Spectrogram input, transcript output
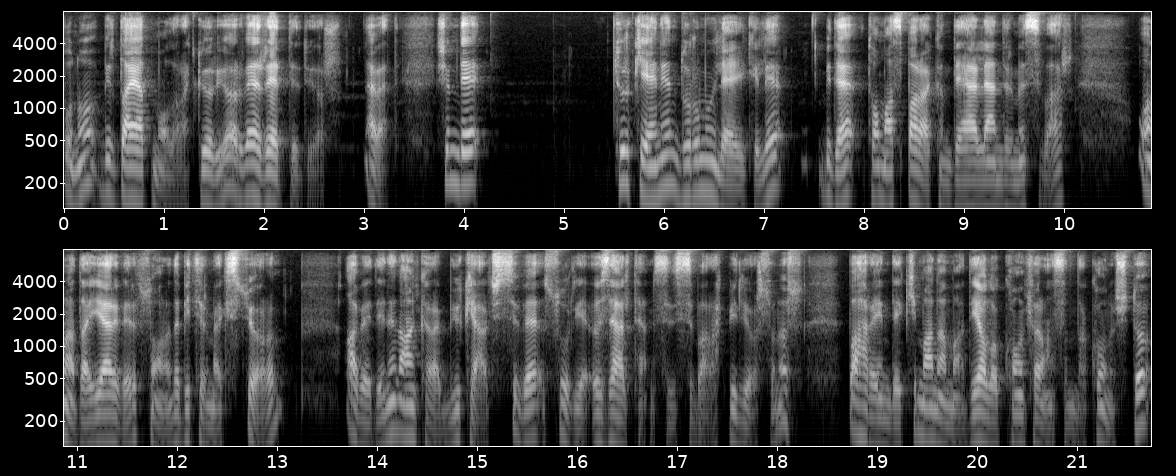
bunu bir dayatma olarak görüyor ve reddediyor. Evet. Şimdi Türkiye'nin durumuyla ilgili bir de Thomas Barak'ın değerlendirmesi var. Ona da yer verip sonra da bitirmek istiyorum. ABD'nin Ankara Büyükelçisi ve Suriye özel temsilcisi Barak biliyorsunuz. Bahreyn'deki Manama Diyalog Konferansı'nda konuştu.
